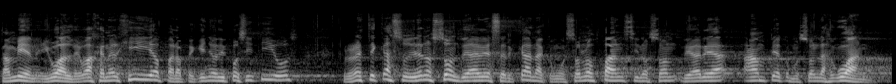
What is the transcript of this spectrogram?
también igual de baja energía para pequeños dispositivos, pero en este caso ya no son de área cercana como son los PAN, sino son de área amplia como son las WAN.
